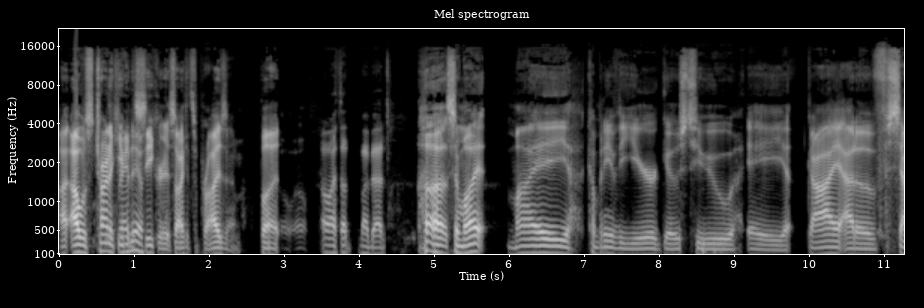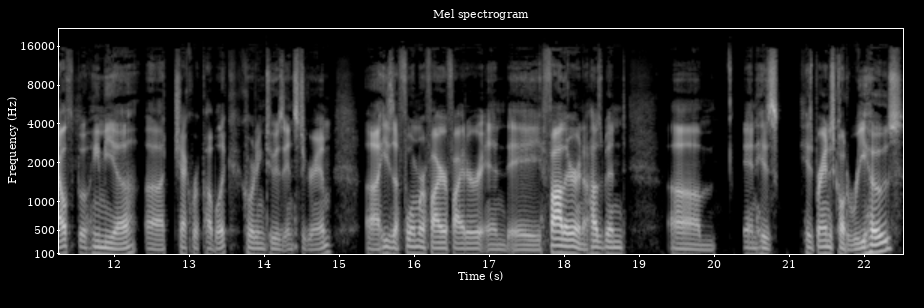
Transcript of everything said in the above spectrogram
I, I was trying to keep Brand it a secret so I could surprise him, but oh, I thought my bad. Uh, so my my company of the year goes to a guy out of South Bohemia, uh, Czech Republic, according to his Instagram. Uh, he's a former firefighter and a father and a husband. Um, and his his brand is called Rehose,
